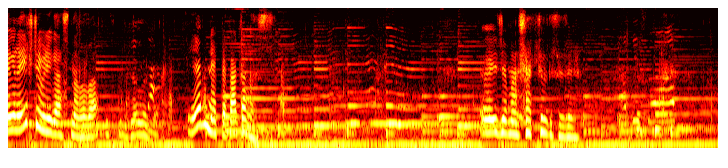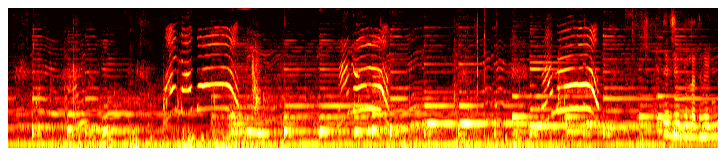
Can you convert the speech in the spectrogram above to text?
এগুলো স্ট্রবেরি গাছ না বাবা। এমনি একটা কাঁটা গাছ। এই যে মা শাক তুলতেছে যে। যেগুলো ধন্য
